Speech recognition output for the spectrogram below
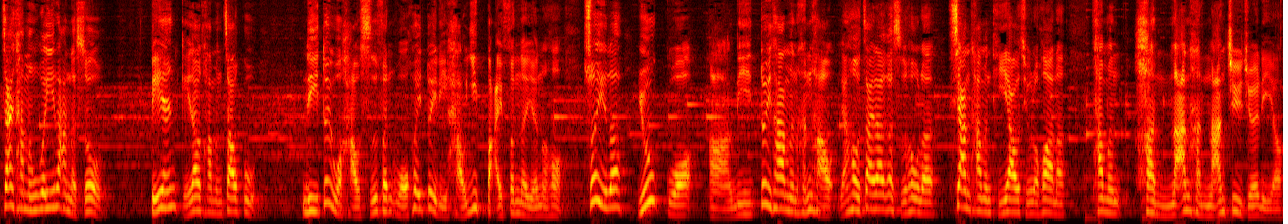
在他们危难的时候，别人给到他们照顾。你对我好十分，我会对你好一百分的人了哈。所以呢，如果啊你对他们很好，然后在那个时候呢向他们提要求的话呢，他们很难很难拒绝你哦。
